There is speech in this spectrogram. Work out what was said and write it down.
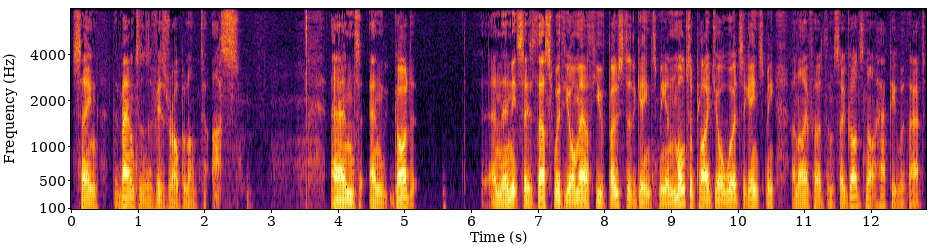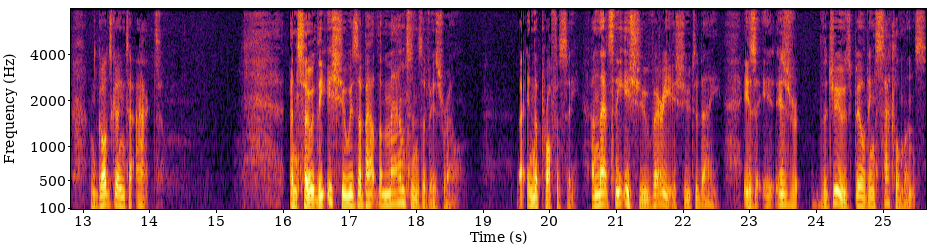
saying the mountains of Israel belong to us. And, and God, and then it says, Thus with your mouth you've boasted against me and multiplied your words against me, and I've heard them. So God's not happy with that, and God's going to act. And so the issue is about the mountains of Israel uh, in the prophecy. And that's the issue, very issue today, is, is the Jews building settlements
